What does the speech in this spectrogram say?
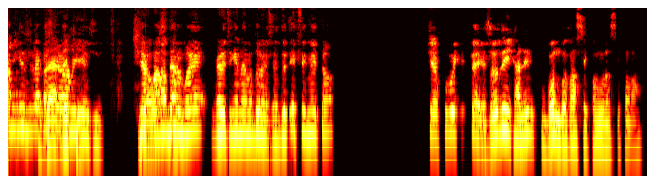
আমি যদি খালি বন্ধ আছে খবর আছে তোমার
